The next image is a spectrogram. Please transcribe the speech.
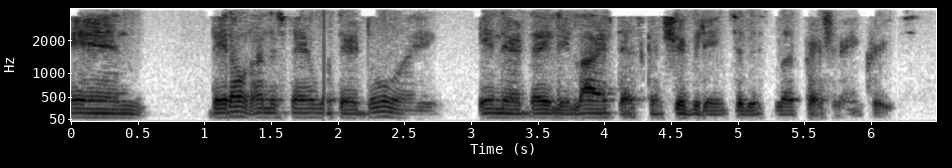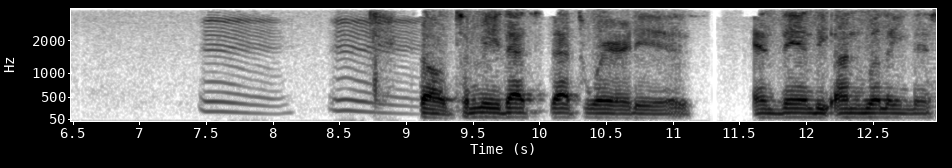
and they don't understand what they're doing in their daily life that's contributing to this blood pressure increase. Mm, mm. So to me, that's that's where it is, and then the unwillingness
